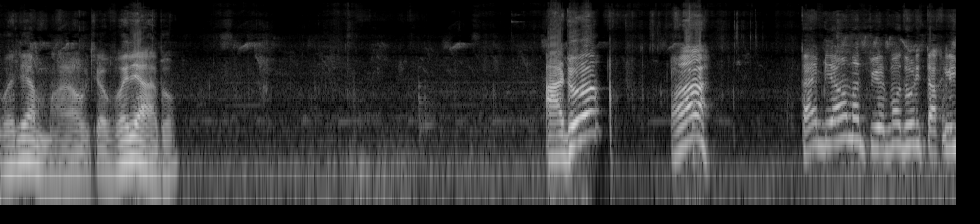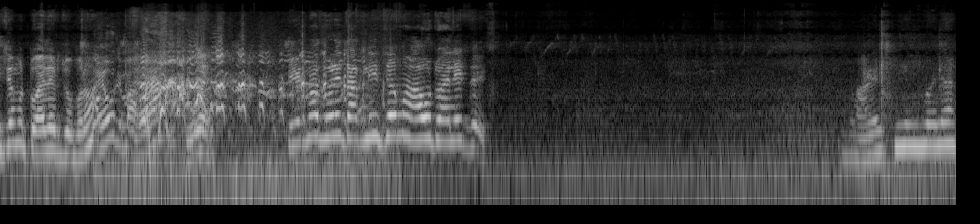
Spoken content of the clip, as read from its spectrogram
ભલ્યા મારાવ છે ભલ્યા તો આઢો? હા. તમે બે મને પેટમાં થોડી તકલીફ છે હું ટોયલેટ જો બરો પેટમાં થોડી તકલીફ છે હું આવું ટોયલેટ જઈશ. માણસ નહીં બોલ્યા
